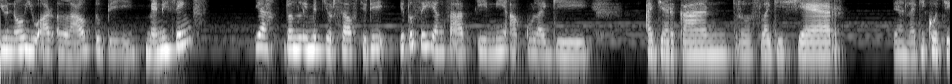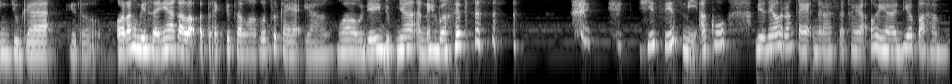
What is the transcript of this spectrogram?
you know you are allowed to be many things. Ya yeah, don't limit yourself. Jadi itu sih yang saat ini aku lagi ajarkan terus lagi share dan lagi coaching juga gitu. Orang biasanya kalau attracted sama aku tuh kayak yang wow dia hidupnya aneh banget. She sees me. Aku biasanya orang kayak ngerasa kayak oh ya dia paham.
